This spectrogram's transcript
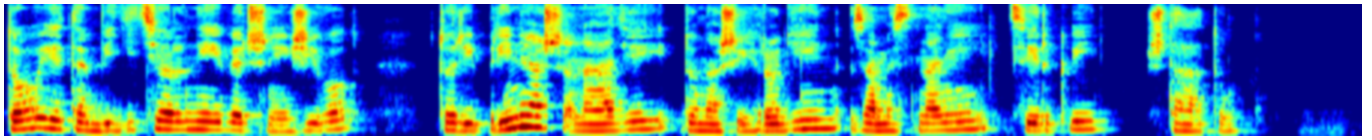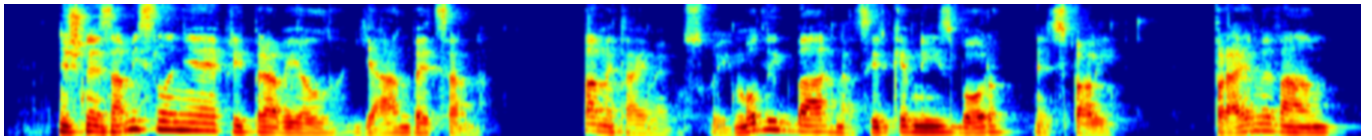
To je ten viditeľný väčší život, ktorý prináša nádej do našich rodín, zamestnaní, cirkví, štátu. Dnešné zamyslenie pripravil Ján Becan. Pamätajme vo svojich modlitbách na cirkevný zbor Necpali. Prajeme vám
